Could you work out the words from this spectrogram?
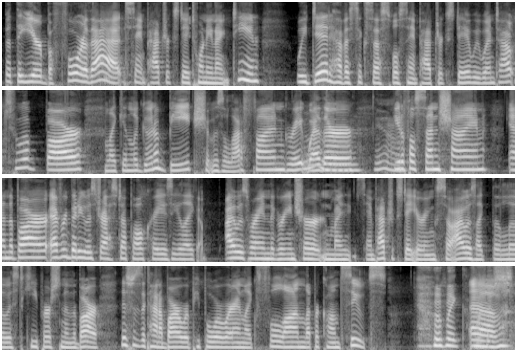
But the year before that, St. Patrick's Day 2019, we did have a successful St. Patrick's Day. We went out to a bar like in Laguna Beach. It was a lot of fun, great weather, mm, beautiful sunshine. And the bar, everybody was dressed up all crazy. Like I was wearing the green shirt and my St. Patrick's Day earrings. So I was like the lowest key person in the bar. This was the kind of bar where people were wearing like full on leprechaun suits Oh my gosh. um,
